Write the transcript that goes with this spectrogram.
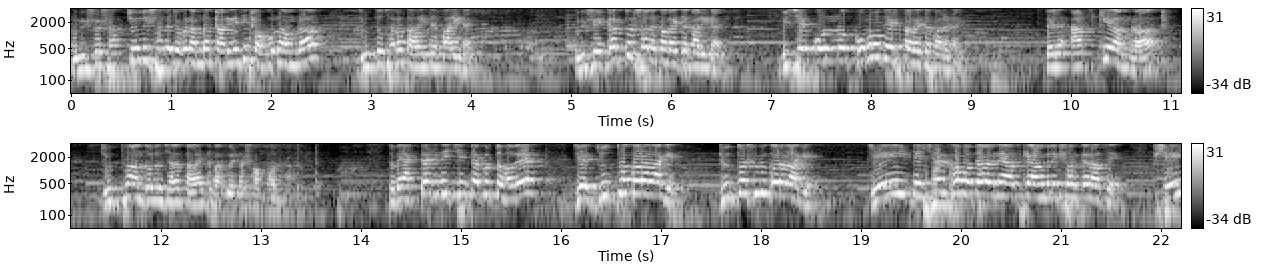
উনিশশো সাতচল্লিশ সালে যখন আমরা তাড়িয়েছি, তখন আমরা যুদ্ধ ছাড়া তাড়াইতে পারি নাই। উনিশশো একাত্তর সালে তাড়াইতে পারি নাই। বিশ্বের অন্য কোনো দেশ তাড়াইতে পারে নাই। তাহলে আজকে আমরা যুদ্ধ আন্দোলন ছাড়া তাড়াইতে পারব এটা সম্ভব না। তবে একটা জিনিস চিন্তা করতে হবে যে যুদ্ধ করার আগে, যুদ্ধ শুরু করার আগে, যেই দেশের ক্ষমতায়নে আজকে আওয়ামী লীগ সরকার আছে, সেই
